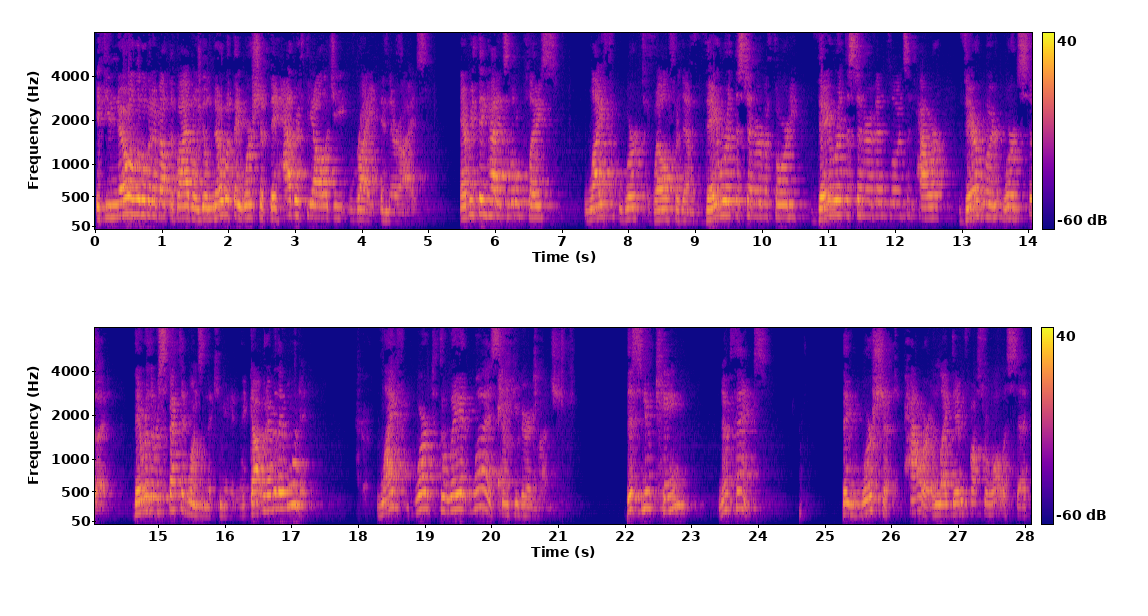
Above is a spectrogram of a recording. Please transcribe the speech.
If you know a little bit about the Bible, you'll know what they worship. They had their theology right in their eyes. Everything had its little place. Life worked well for them. They were at the center of authority. They were at the center of influence and power. Their word stood. They were the respected ones in the community. They got whatever they wanted. Life worked the way it was, thank you very much. This new king, no thanks. They worshiped power. And like David Foster Wallace said,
